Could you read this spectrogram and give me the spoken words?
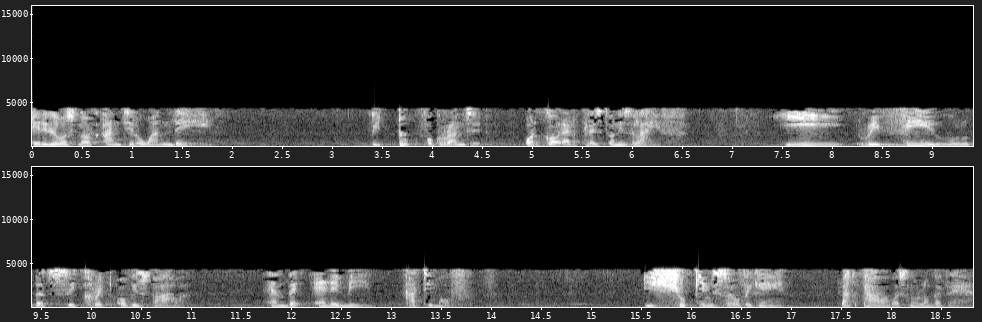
And it was not until one day he took for granted what God had placed on his life. He revealed the secret of his power, and the enemy cut him off. He shook himself again, but power was no longer there.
